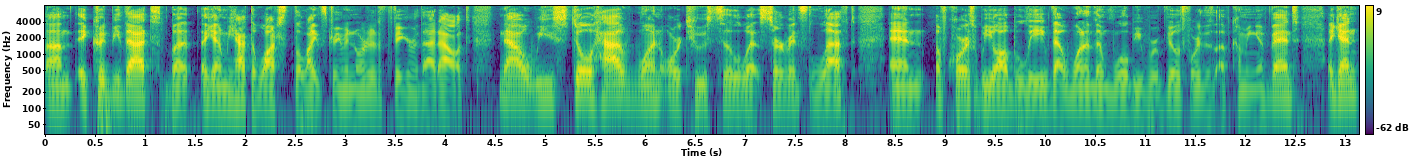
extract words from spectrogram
um, it could be that but again we have to watch the light stream in order to figure that out. Now we still have one or two silhouette servants left and of course we all believe that one of them will be revealed for this upcoming event. Again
